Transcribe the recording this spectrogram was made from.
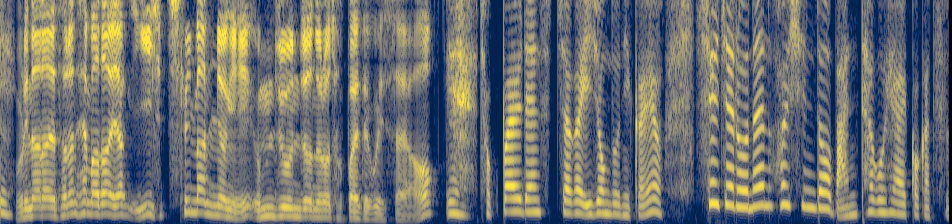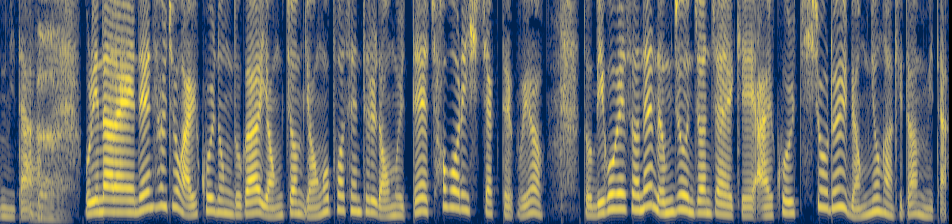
예. 우리나라에서는 해마다 약 27만 명이 음주운전으로 적발되고 있어요. 예, 적발된 숫자가 이 정도니까요. 실제로는 훨씬 더 많다고 해야 할 것 같습니다. 네. 우리나라에는 혈중 알코올 농도가 0.05%를 넘을 때 처벌이 시작되고요. 또 미국에서는 음주운전자에게 알코올 치료를 명령하기도 합니다.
